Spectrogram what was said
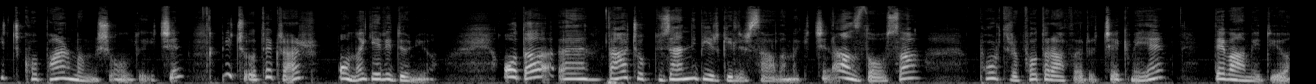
hiç koparmamış olduğu için birçoğu tekrar ona geri dönüyor. O da e, daha çok düzenli bir gelir sağlamak için az da olsa portre fotoğrafları çekmeye devam ediyor.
